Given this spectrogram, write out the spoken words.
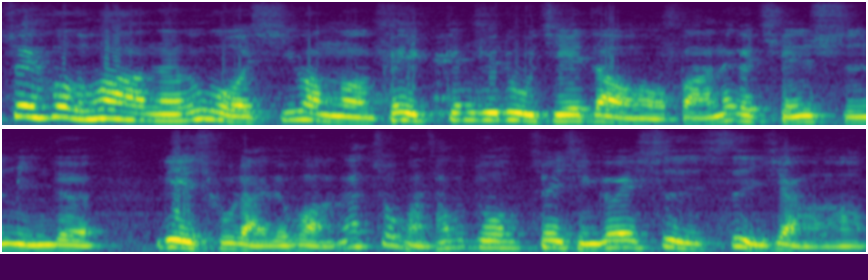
最后的话呢，如果希望哦，可以根据路街道哦，把那个前十名的列出来的话，那做法差不多。所以请各位试试一下好了哈，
